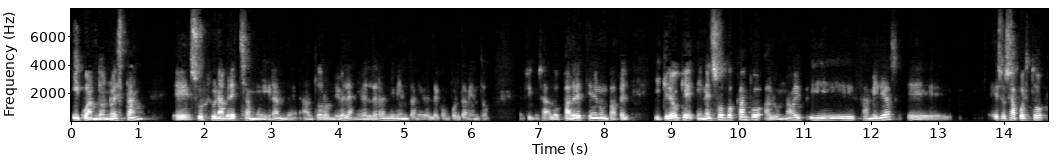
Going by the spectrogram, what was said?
Y cuando no están, eh, surge una brecha muy grande a todos los niveles, a nivel de rendimiento, a nivel de comportamiento. En fin, o sea, los padres tienen un papel. Y creo que en esos dos campos, alumnado y, familias, eh, eso se ha puesto,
